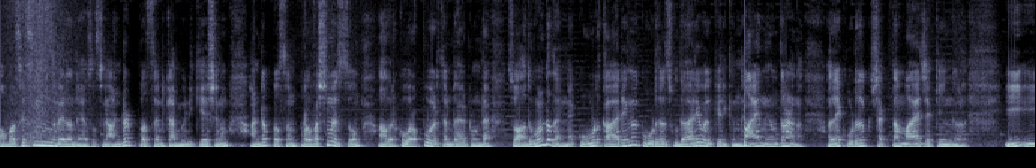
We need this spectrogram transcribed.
ഓവർസീസിൽ നിന്ന് വരുന്ന നേഴ്സസിന് ഹൺഡ്രഡ് പെർസെന്റ് കമ്മ്യൂണിക്കേഷനും ഹൺഡ്രഡ് പെർസെന്റ് പ്രൊഫഷണലിസവും അവർക്ക് ഉറപ്പുവരുത്തേണ്ടതായിട്ടുണ്ട്. സോ അതുകൊണ്ട് തന്നെ കൂടുതൽ കാര്യങ്ങൾ കൂടുതൽ സുതാര്യവൽക്കരിക്കുന്നതായ നിയന്ത്രണങ്ങൾ അല്ലെങ്കിൽ കൂടുതൽ ശക്തമായ ചെക്കിങ്ങുകൾ ഈ ഈ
